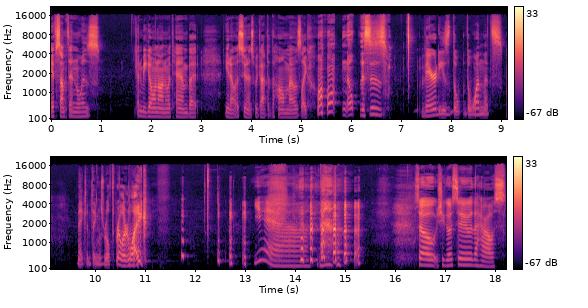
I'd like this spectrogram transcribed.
if something was going to be going on with him. But, you know, as soon as we got to the home, I was like, nope, this is Verity's the, the one that's making things real thriller like. Yeah. so she goes to the house,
